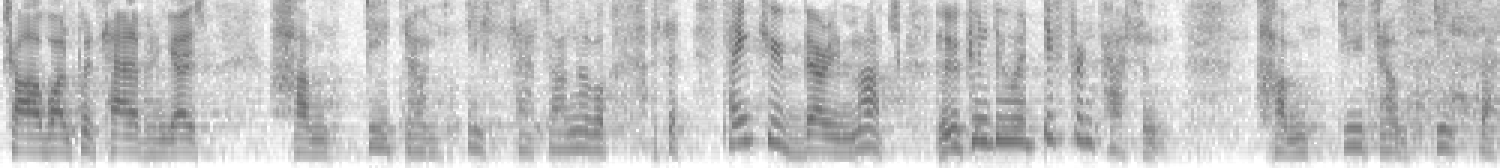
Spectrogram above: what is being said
Child one puts hand up and goes, Humpty Dumpty sat on the. I say, thank you very much. Who can do a different pattern? Hum dee Humpty Dumpty sat.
